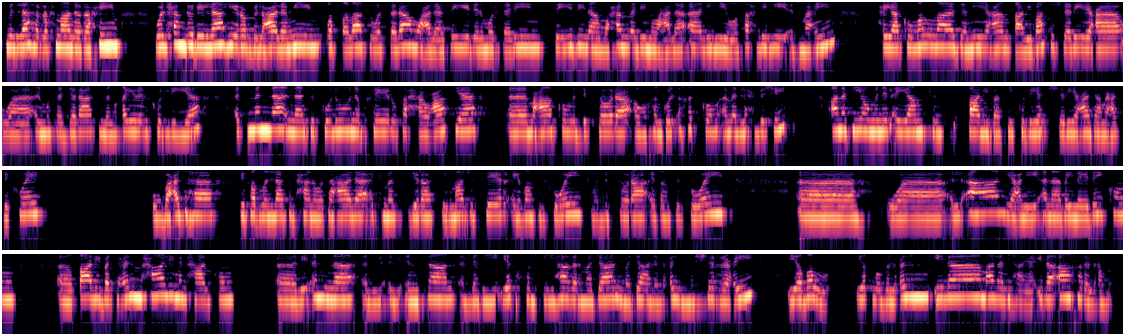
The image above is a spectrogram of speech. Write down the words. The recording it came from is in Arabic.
بسم الله الرحمن الرحيم. والحمد لله رب العالمين والصلاة والسلام على سيد المرسلين سيدنا محمد وعلى آله وصحبه أجمعين. حياكم الله جميعا طالبات الشريعة والمسجلات من غير الكلية. أتمنى أن أنتم تكونون بخير وصحة وعافية. آه، معاكم الدكتورة أو خلينا نقول أختكم أمل الحبشي. أنا في يوم من الأيام كنت طالبة في كلية الشريعة جامعة الكويت وبعدها بفضل الله سبحانه وتعالى أكملت دراستي الماجستير أيضا في الكويت والدكتوراه أيضا في الكويت. آه والآن يعني أنا بين يديكم آه طالبة علم حالي من حالكم آه لأن الإنسان الذي يدخل في هذا المجال مجال العلم الشرعي يظل يطلب العلم إلى ما لا نهاية إلى آخر العمر.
